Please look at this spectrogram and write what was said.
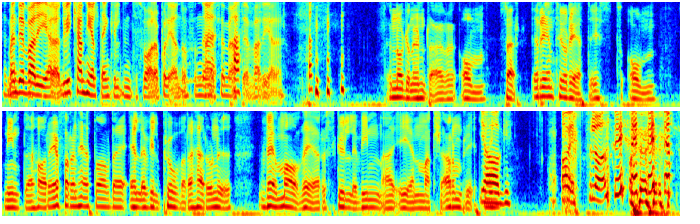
Men det inte. varierar. Vi kan helt enkelt inte svara på det. De får nöja sig med att det varierar. Pass. Någon undrar om, så här, rent teoretiskt, om ni inte har erfarenhet av det eller vill prova det här och nu. Vem av er skulle vinna i en match armbrytning? Jag. Oj, förlåt.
